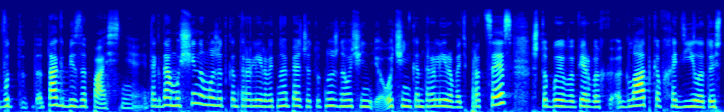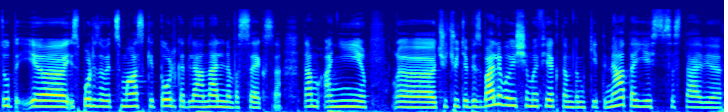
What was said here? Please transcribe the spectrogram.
Вот так безопаснее. И тогда мужчина может контролировать, но опять же, тут нужно очень, очень контролировать процесс, чтобы, во-первых, гладко входило, то есть тут э, использовать смазки только для анального секса. Там они э, чуть-чуть обезболивающим эффектом, там какие-то мята есть в составе.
